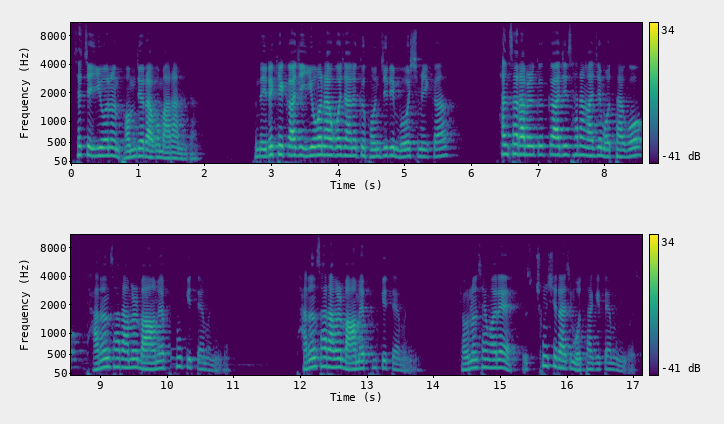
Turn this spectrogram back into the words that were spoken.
셋째, 이혼은 범죄라고 말합니다. 근데 이렇게까지 이혼하고자 하는 그 본질이 무엇입니까? 한 사람을 끝까지 사랑하지 못하고 다른 사람을 마음에 품기 때문인 거예요. 다른 사람을 마음에 품기 거예요. 결혼 생활에 충실하지 못하기 때문인 거죠.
